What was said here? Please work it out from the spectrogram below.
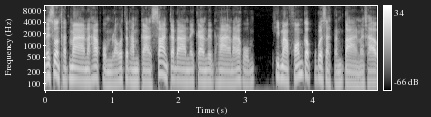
ในส่วนถัดมานะครับผมเราก็จะทำการสร้างกระดานในการเดินทางนะครับผมที่มาพร้อมกับอุปสรรคต่างๆนะครับ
